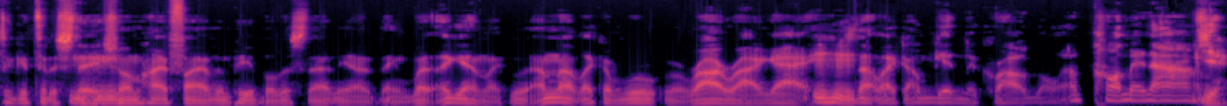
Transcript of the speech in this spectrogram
to get to the stage, Mhm. so I'm high fiving people, this, that, and the other thing. But again, like I'm not like a rah rah guy. Mhm. It's not like I'm getting the crowd going, I'm coming out. Yeah.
